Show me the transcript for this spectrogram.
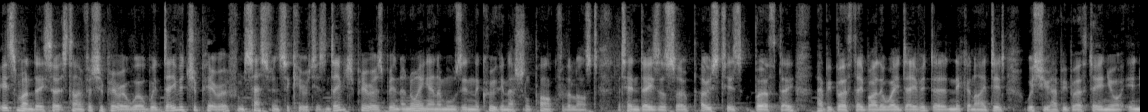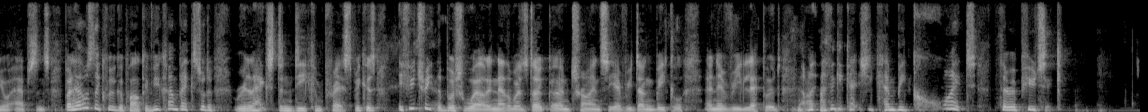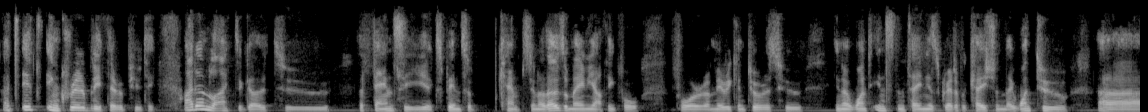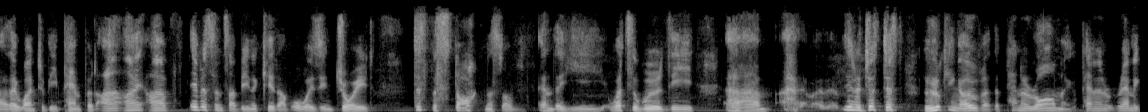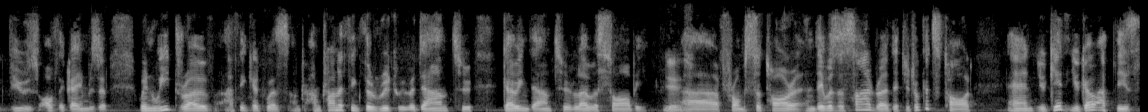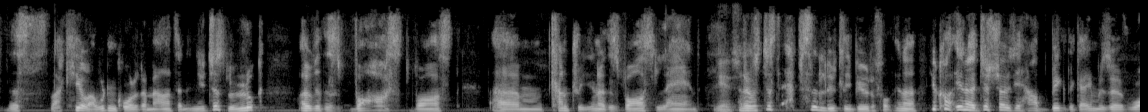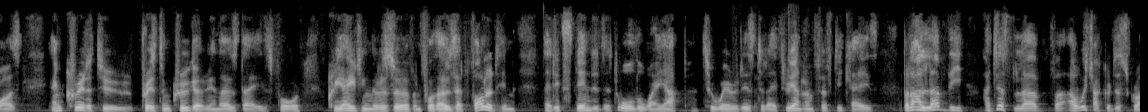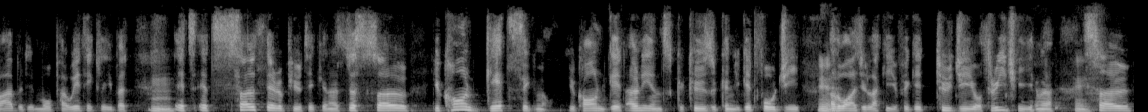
It's Monday, so it's time for Shapiro World with David Shapiro from Sasfin Securities. And David Shapiro has been annoying animals in the Kruger National Park for the last 10 days or so, post his birthday. Happy birthday, by the way, David. Uh, Nick and I did wish you happy birthday in your in your absence. But how was the Kruger Park? Have you come back sort of relaxed and decompressed? Because if you treat the bush well, in other words, don't go and try and see every dung beetle and every leopard, I, I think it actually can be quite therapeutic. It's, it's incredibly therapeutic. I don't like to go to the fancy, expensive camps. You know, those are mainly, I think, for for American tourists who, you know, want instantaneous gratification. They want to uh, they want to be pampered. I, I I've ever since I've been a kid, I've always enjoyed just the starkness of and the what's the word the um, you know just just looking over the panoramic panoramic views of the game reserve. When we drove i think it was i'm, I'm trying to think the route. We were down to going down to lower Sabie yes. uh, from satara and there was a side road that you took. At start and you get you go up these this like hill i wouldn't call it a mountain and you just look over this vast vast um, country, you know, this vast land. Yes. And it was just absolutely beautiful. You know, you can't, you know, it just shows you how big the game reserve was. And credit to President Kruger in those days for creating the reserve and for those that followed him that extended it all the way up to where it is today, 350 Ks. But I love the, I just love. Uh, I wish I could describe it in more poetically, but mm. it's it's so therapeutic and it's just so you can't get signal you can't get only in Skukuza can you get 4G. Yeah. Otherwise, you're lucky if you get 2G or 3G. You know, yes. so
